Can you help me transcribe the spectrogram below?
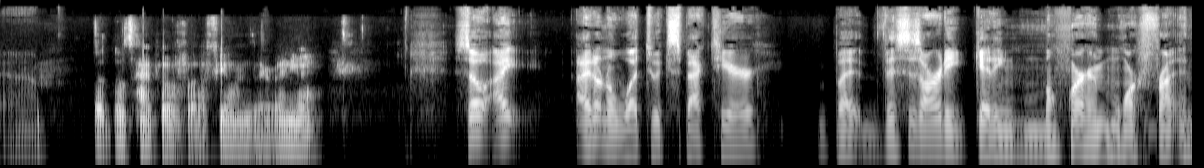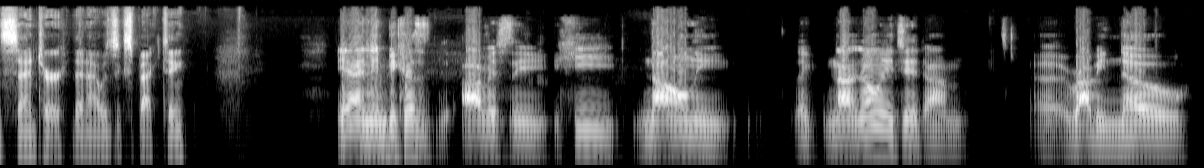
yeah. those type of uh, feelings there. But anyway, So I I don't know what to expect here, but this is already getting more and more front and center than I was expecting. Yeah, and then because obviously he not only like not, only did um uh, Robbie know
